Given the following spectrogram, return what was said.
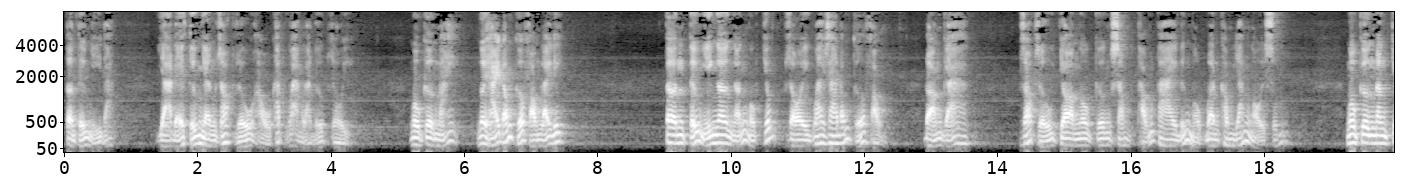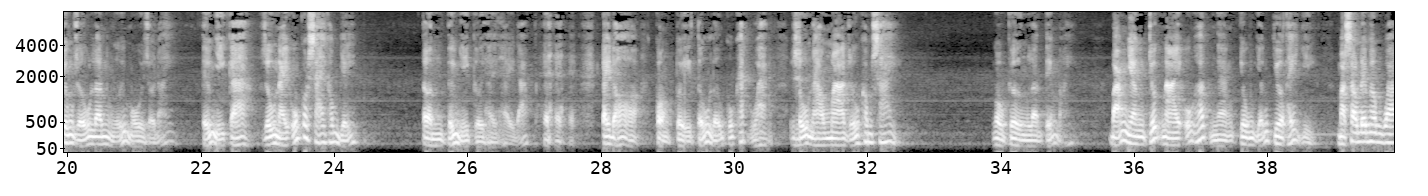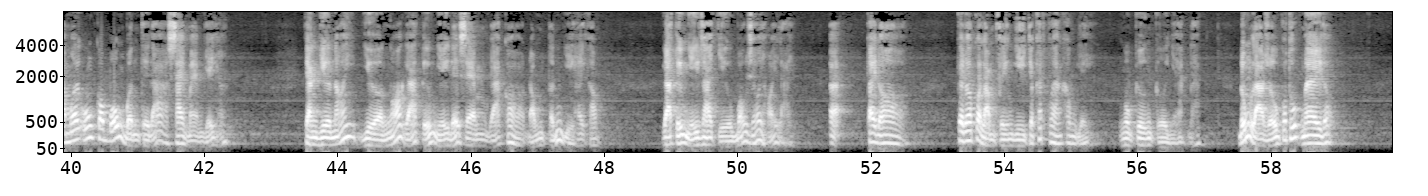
Tên tiểu nhị đáp, dạ để tiểu nhân rót rượu hầu khách quan là được rồi. Ngô Cương nói, ngươi hãy đóng cửa phòng lại đi. Tên tiểu nhị ngơ ngẩn một chút rồi quay ra đóng cửa phòng. Đoạn gã rót rượu cho Ngô Cương xong, thõng tay đứng một bên không dám ngồi xuống. Ngô Cương nâng chung rượu lên ngửi mùi rồi nói, Tiểu nhị ca, rượu này uống có sai không vậy? Tên tiểu nhị cười hề hề đáp, cái đó còn tùy tửu lượng của khách quan, rượu nào mà rượu không sai. Ngô Cương lên tiếng nói, bản nhân trước này uống hết ngàn chung vẫn chưa thấy gì, mà sau đêm hôm qua mới uống có bốn bình thì đã sai mềm vậy hả? Chàng vừa nói vừa ngó gã tiểu nhị để xem gã có động tĩnh gì hay không. Gã tiểu nhị ra chiều bối rối hỏi lại. À, cái đó, cái đó có làm phiền gì cho khách quan không vậy? Ngô Cương cười nhạt đáp. Đúng là rượu có thuốc mê đó.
